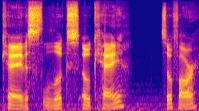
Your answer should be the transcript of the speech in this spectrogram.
Okay, this looks okay so far.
